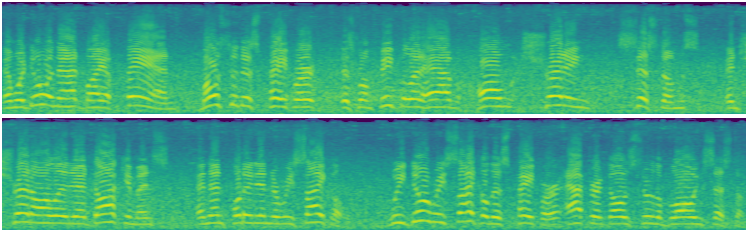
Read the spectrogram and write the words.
And we're doing that by a fan. Most of this paper is from people that have home shredding systems and shred all of their documents and then put it into recycle. We do recycle this paper after it goes through the blowing system.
